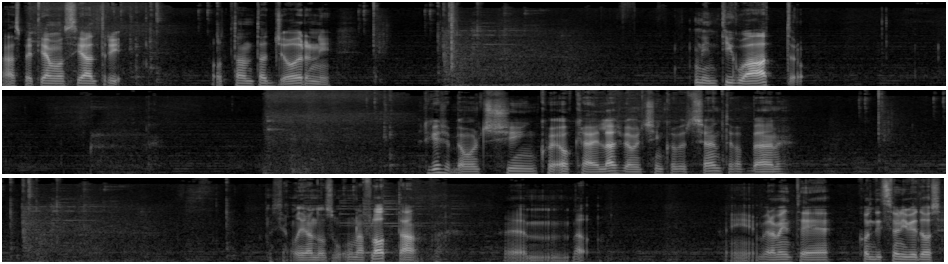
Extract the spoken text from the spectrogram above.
Aspettiamo sti altri 80 giorni. 24. Perché abbiamo il 5? Ok, là abbiamo il 5%, va bene. Stiamo tirando su una flotta. Ehm, no. veramente condizioni vedose.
